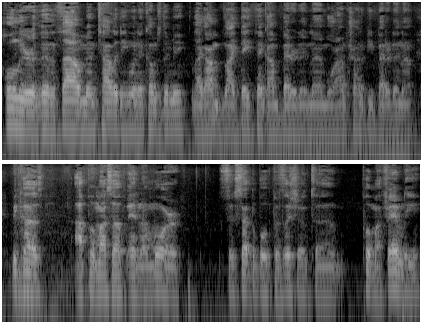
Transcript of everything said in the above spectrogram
holier than thou mentality when it comes to me. Like I'm like they think I'm better than them or I'm trying to be better than them because I put myself in a more susceptible position to put my family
